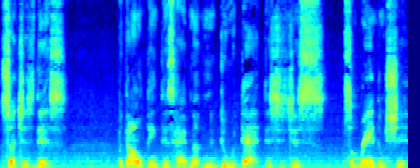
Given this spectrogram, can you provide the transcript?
such as this. But I don't think this had nothing to do with that. This is just some random shit.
